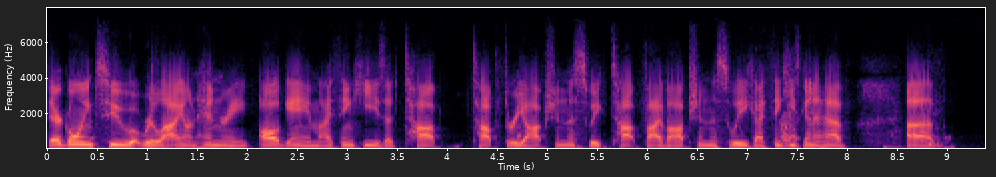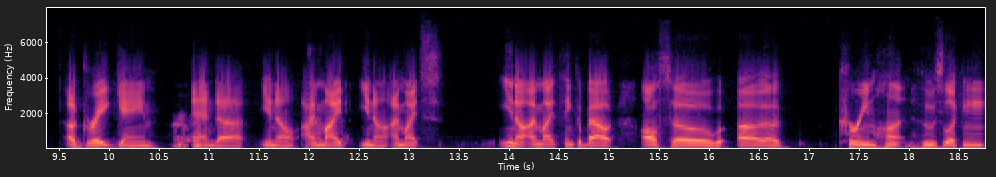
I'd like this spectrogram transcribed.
they're going to rely on Henry all game. I think he's a top top three option this week, top five option this week. I think he's going to have uh, a great game, and uh, you know, I might, you know, I might, you know, I might think about also uh, Kareem Hunt, who's looking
